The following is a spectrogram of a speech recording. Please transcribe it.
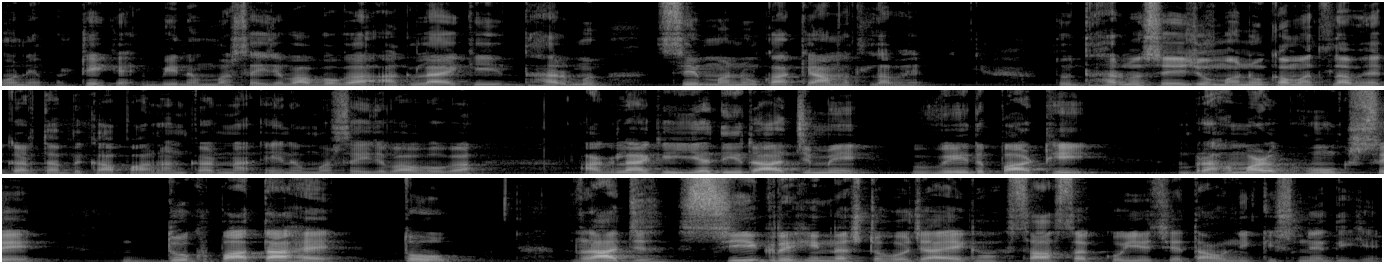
होने पर। ठीक है, बी नंबर सही जवाब होगा। अगला है कि धर्म से मनु का क्या मतलब है? तो धर्म से जो मनु का मतलब है कर्तव्य का पालन करना, ए नंबर सही जवाब होगा। अगला कि यदि राज्य में वेद पाठी ब्राह्मण भूख से दुख पाता है तो राज्य शीघ्र ही नष्ट हो जाएगा। शासक को ये चेतावनी किसने दी है?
